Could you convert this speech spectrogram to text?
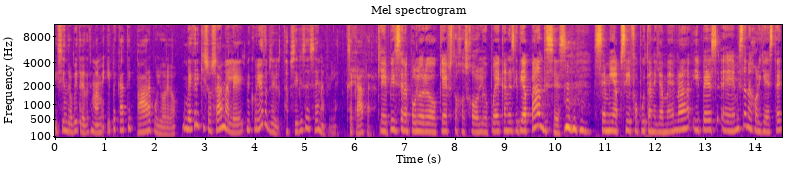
ή συνδρομήτρια, δεν θυμάμαι, είπε κάτι πάρα πολύ ωραίο. Μέχρι και η Σωσάνα λέει: Νικολία, θα, ψήφι... θα ψήφιζα εσένα, φίλε. Ξεκάθαρα. Και επίσης ένα πολύ ωραίο και εύστοχο σχόλιο που έκανες γιατί απάντησες σε μία ψήφο που ήταν για μένα. Είπες, ε, μη στεναχωριέστε,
